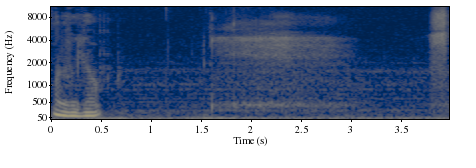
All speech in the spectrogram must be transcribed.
What have we got? So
